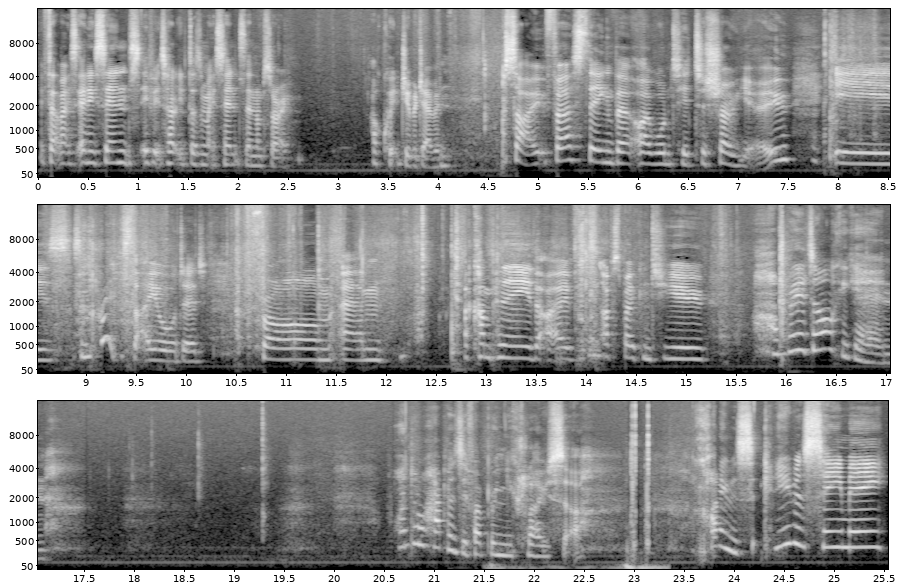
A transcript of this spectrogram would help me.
If that makes any sense. If it totally doesn't make sense, then I'm sorry. I'll quit jibber jabbing. So first thing that I wanted to show you is some prints that I ordered from um, a company that I've, think I've spoken to you I'm really dark again. wonder what happens if I bring you closer. I can't even see, can you even see me?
